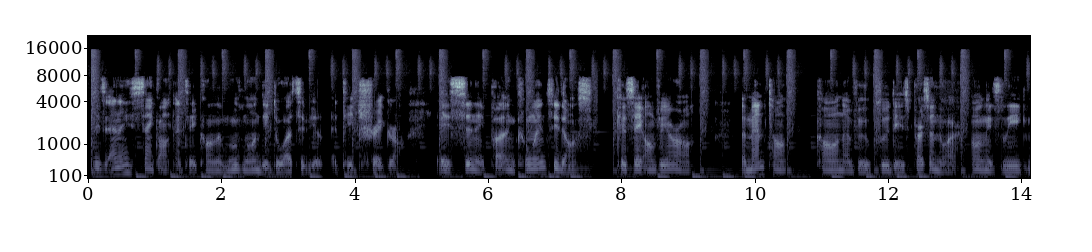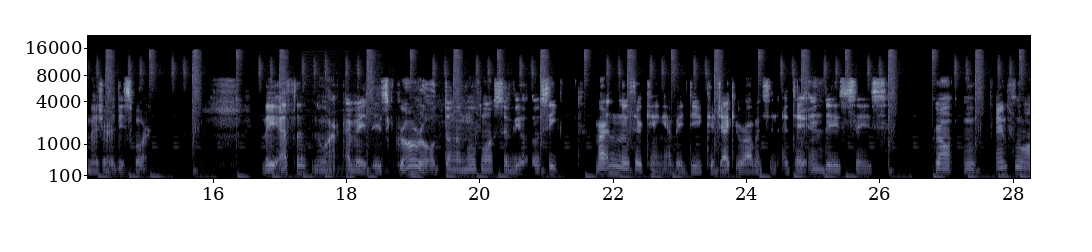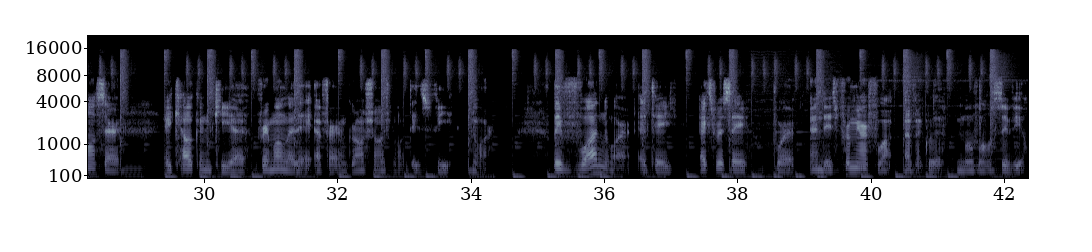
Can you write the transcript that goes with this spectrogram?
Les années 50 étaient quand le mouvement des droits civils était très grand, et ce n'est pas une coïncidence que c'est environ le même temps qu'on a vu plus des personnes noires en les ligues majeures des sports. Les athlètes noirs avaient des grands rôles dans le mouvement civil aussi. Martin Luther King avait dit que Jackie Robinson était un de ses grands influenceurs et quelqu'un qui a vraiment aidé à faire un grand changement des vies noires. Les voix noires étaient expressées pour une des premières fois avec le mouvement civil.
